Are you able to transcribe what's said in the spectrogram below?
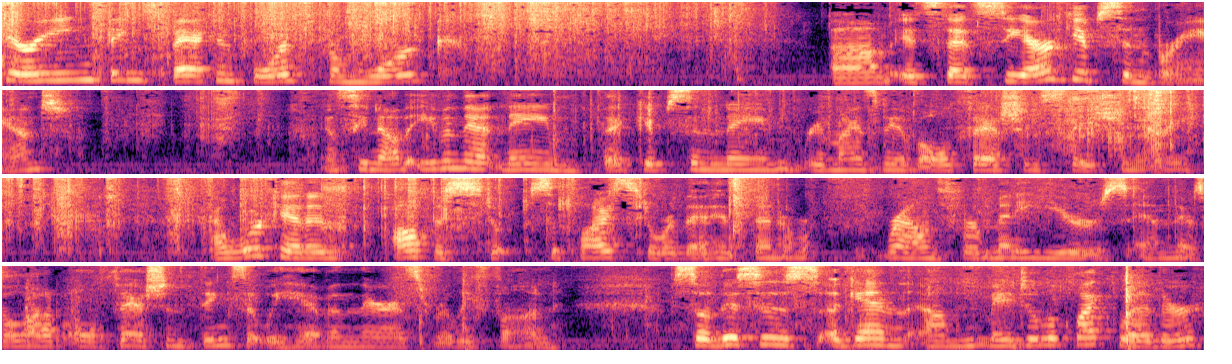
carrying things back and forth from work. Um, it's that C.R. Gibson brand. And see now, that even that name, that Gibson name, reminds me of old-fashioned stationery. I work at an office supply store that has been around for many years, and there's a lot of old-fashioned things that we have in there. It's really fun. So this is, again, um, made to look like leather.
